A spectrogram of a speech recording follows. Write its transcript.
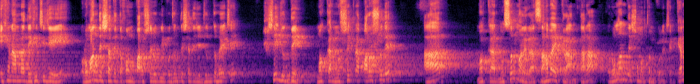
এখানে আমরা দেখেছি যে রোমানদের সাথে তখন পারস্যের অগ্নি প্রযুক্তের সাথে যে যুদ্ধ হয়েছে, সেই যুদ্ধে মক্কার মুশ্রিকরা পারস্যদের আর মক্কার মুসলমানেরা সাহাবা একরাম তারা রোমানদের সমর্থন করেছেন। কেন?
